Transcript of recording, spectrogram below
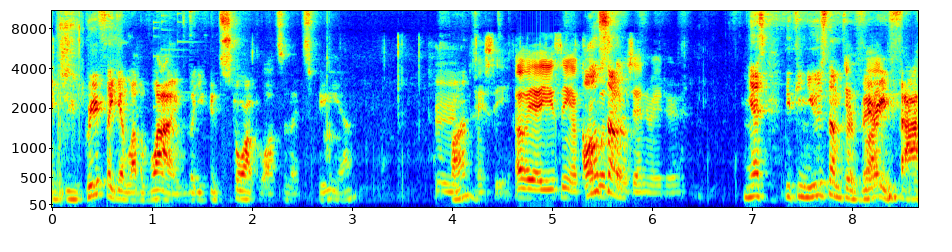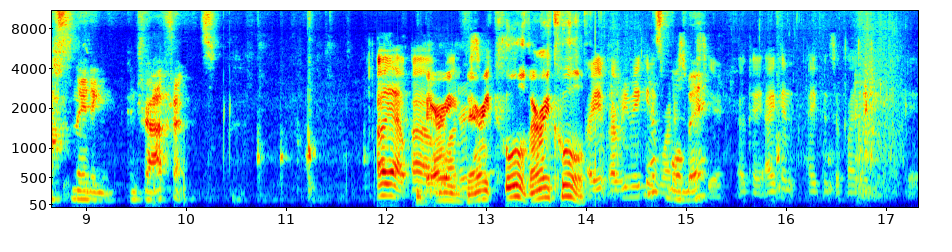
you briefly get a lot of lag, but you can store up lots of XP. Yeah. Mm, fun. I see. Oh yeah, using a Also- generator. Yes, you can use them for very fascinating contraptions. Oh yeah, uh, very, water very source. cool. Very cool. Are, you, are we making Yes, a water source Bulby. here? Okay, I can I can supply them. Okay.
